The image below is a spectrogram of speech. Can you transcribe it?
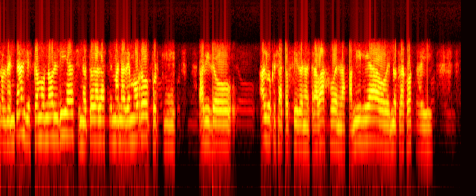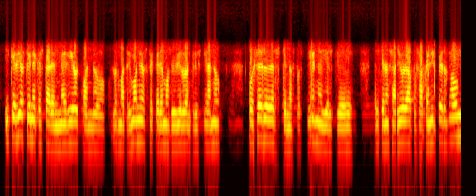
solventar y estamos no el día, sino toda la semana de morro porque ha habido algo que se ha torcido en el trabajo, en la familia o en otra cosa y, y que Dios tiene que estar en medio cuando los matrimonios que queremos vivirlo en cristiano, pues Él es el que nos sostiene y el que, el que nos ayuda pues a pedir perdón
